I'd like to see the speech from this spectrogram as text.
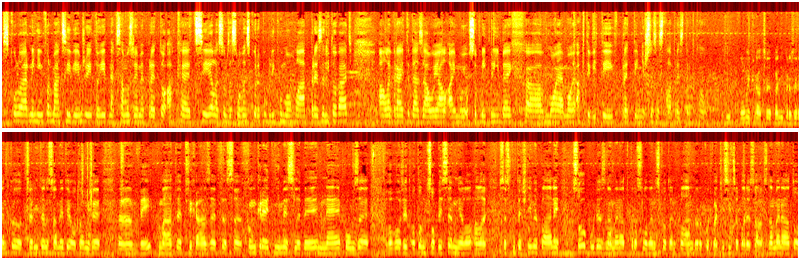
Z kuloárnych informácií viem, že je to jednak samozrejme preto, aké ciele som za Slovenskú republiku mohla prezentovať, ale vraj teda zaujal aj môj osobný príbeh, moje, moje aktivity predtým, než som sa stala prezidentkou. Velmi krátce, paní prezidentko, celý ten summit je o tom, že vy máte přicházet s konkrétními sliby, ne pouze hovořit o tom, co by se mělo, ale se skutečnými plány, co bude znamenat pro Slovensko ten plán do roku 2050. Znamená to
